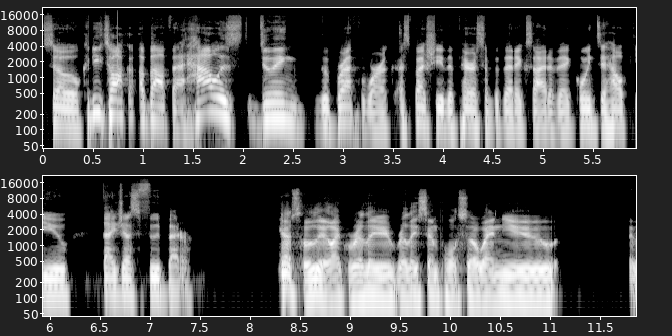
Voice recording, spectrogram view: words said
So, could you talk about that? How is doing the breath work, especially the parasympathetic side of it, going to help you digest food better? Yeah, absolutely. Like really, really simple. So when you uh,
